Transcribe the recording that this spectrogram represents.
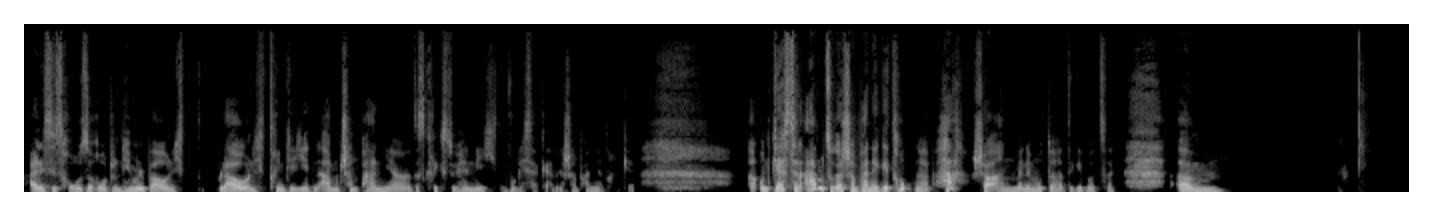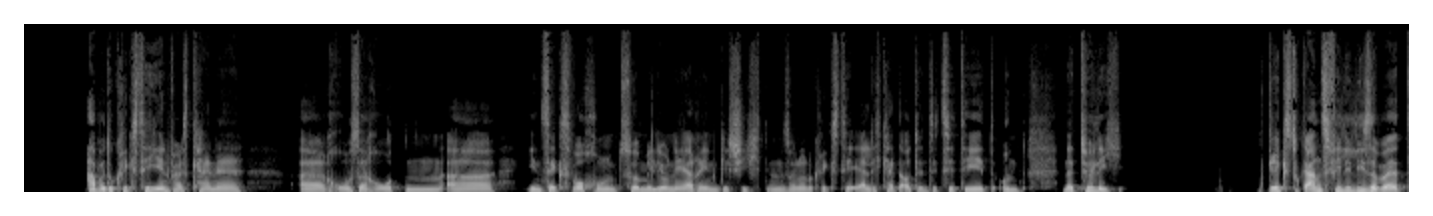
alles ist rosarot und himmelblau und ich, blau und ich trinke jeden Abend Champagner. Das kriegst du hier nicht, obwohl ich sehr gerne Champagner trinke. Äh, und gestern Abend sogar Champagner getrunken habe. Ha, schau an, meine Mutter hatte Geburtstag. Ähm, aber du kriegst hier jedenfalls keine äh, rosaroten äh, in sechs Wochen zur Millionärin Geschichten, sondern du kriegst hier Ehrlichkeit, Authentizität und natürlich kriegst du ganz viel Elisabeth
